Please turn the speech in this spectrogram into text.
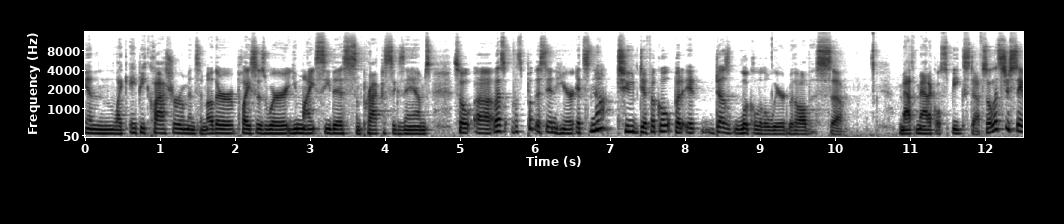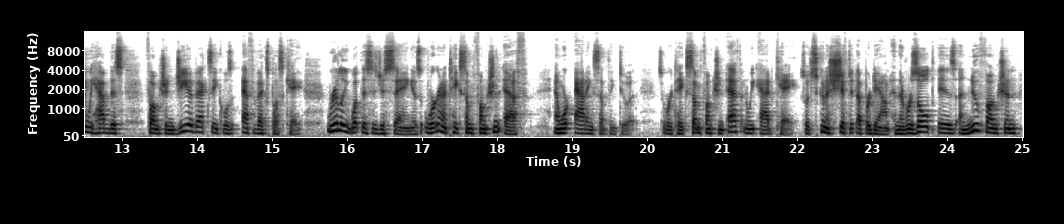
in like AP Classroom and some other places where you might see this, some practice exams. So uh, let's let's put this in here. It's not too difficult, but it does look a little weird with all this uh, mathematical speak stuff. So let's just say we have this function g of x equals f of x plus k. Really what this is just saying is we're going to take some function f and we're adding something to it. So we're take some function f and we add k. So it's going to shift it up or down. And the result is a new function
